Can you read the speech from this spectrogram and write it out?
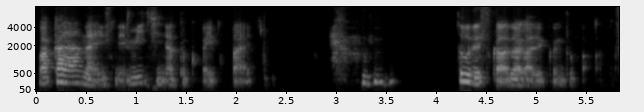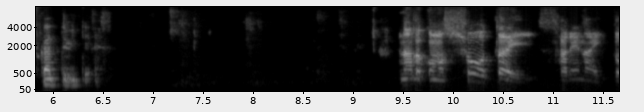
わからないですね。未知なとこがいっぱい。どうですか、ダガレ君とか使ってみて。なんかこの招待されないと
